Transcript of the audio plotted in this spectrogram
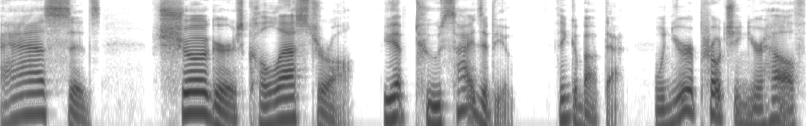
acids, sugars, cholesterol. You have two sides of you. Think about that. When you're approaching your health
